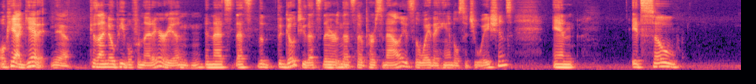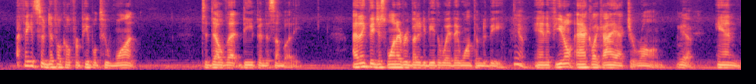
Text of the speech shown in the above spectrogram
okay, I get it. yeah Because I know people from that area. Mhm. And that's that's the, the go to. That's their Mhm. that's their personality. It's the way they handle situations. And it's so I think it's so difficult for people to want to delve that deep into somebody. I think they just want everybody to be the way they want them to be. Yeah. And if you don't act like I act, you're wrong. yeah And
